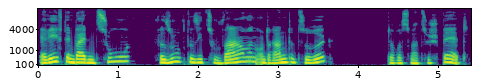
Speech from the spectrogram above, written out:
Er rief den beiden zu, versuchte sie zu warnen und rannte zurück, doch es war zu spät.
